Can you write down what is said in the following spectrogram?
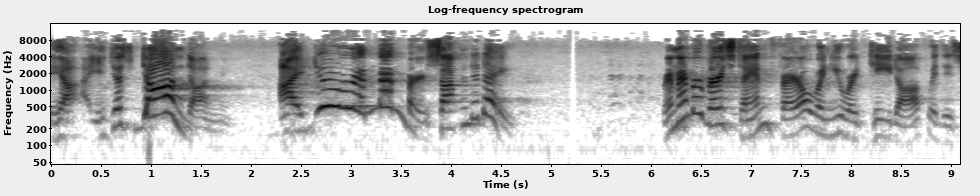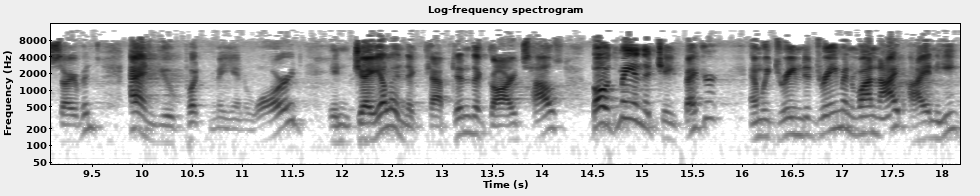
yeah, it just dawned on me. I do remember something today. Remember verse 10, Pharaoh, when you were teed off with his servants, and you put me in ward, in jail, in the captain the guard's house, both me and the chief baker, and we dreamed a dream, and one night, I and he,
